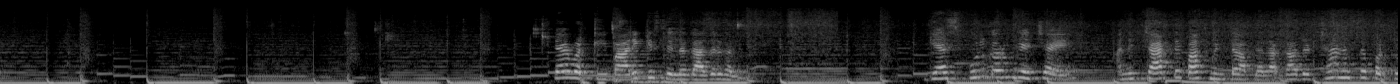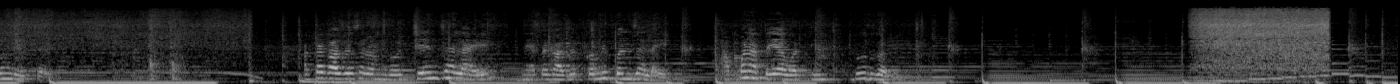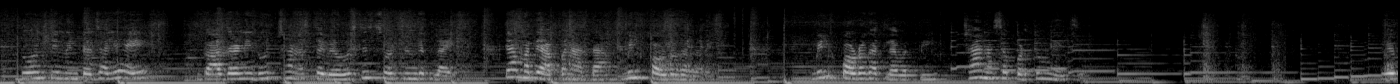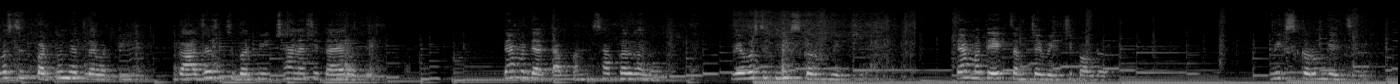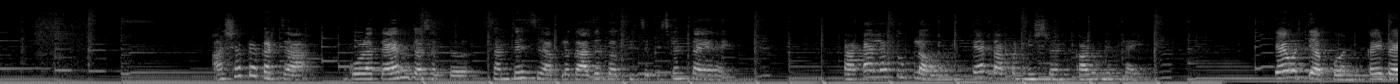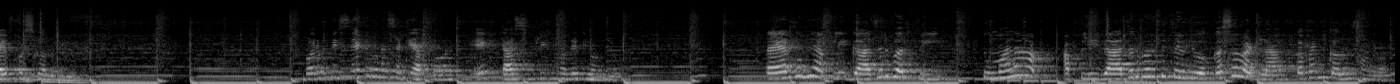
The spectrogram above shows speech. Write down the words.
त्यावरती बारीक किसलेलं गाजर घालू गॅस फुल करून घ्यायची आहे आणि चार ते पाच मिनिटं आपल्याला गाजर छान असं परतून घ्यायचं आहे. आता गाजराचा रंग चेंज झाला आहे आणि आता गाजर कमी पण झाला आहे आपण आता यावरती दूध घालू. दोन तीन मिनिटं झाली आहे. गाजर आणि दूध छान असतं व्यवस्थित सोचून घेतलं आहे त्यामध्ये आपण आता मिल्क पावडर घालणार आहे. मिल्क पावडर घातल्यावरती छान असं परतून घ्यायचं. व्यवस्थित परतून घेतल्यावरती गाजरची बर्फी छान अशी तयार होते. त्यामध्ये आता आपण साखर घालून व्यवस्थित मिक्स करून घ्यायची. त्यामध्ये एक चमचा वेलची पावडर मिक्स करून घ्यायचे. अशा प्रकारचा गोळा तयार होत असेल तर समजायचं आपलं गाजर बर्फीचं मिश्रण तयार आहे. ताटाला तूप लावून त्यात आपण मिश्रण काढून घेतलं आहे त्यावरती आपण काही ड्रायफ्रुट्स घालून घेऊ. बर्फी सेट होण्यासाठी आपण एक तास फ्रीजमध्ये ठेवून घेऊ तयार झाली आपली गाजर बर्फी. तुम्हाला आपली गाजर बर्फीचा व्हिडिओ कसा वाटला कमेंट करून सांगा.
